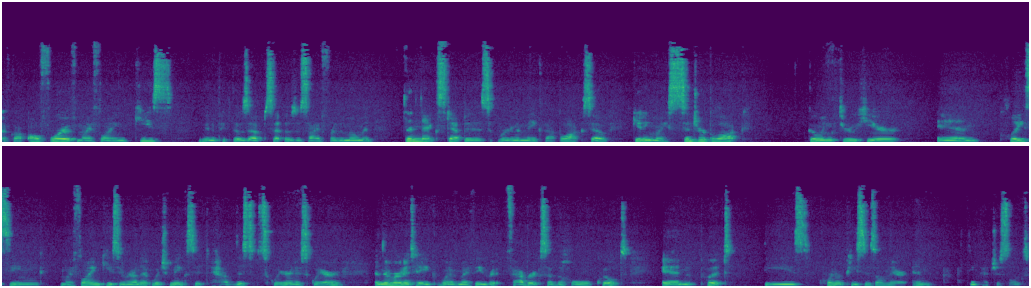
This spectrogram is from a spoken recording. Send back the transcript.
I've got all four of my flying geese. I'm going to pick those up, set those aside for the moment. The next step is we're going to make that block. So getting my center block, going through here and placing my flying geese around it, which makes it have this square and a square. And then we're going to take one of my favorite fabrics of the whole quilt and put these corner pieces on there. And I think that just looks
